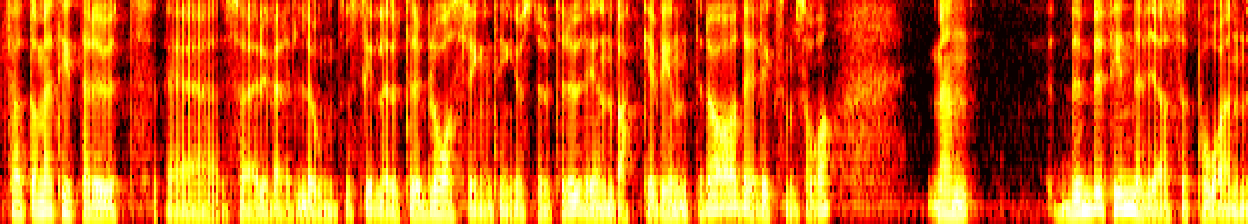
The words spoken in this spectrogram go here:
för att om jag tittar ut eh, så är det väldigt lugnt och stilla ute. Det blåser ingenting just nu. Det är en vacker vinterdag, det är liksom så. Men nu befinner vi alltså på en,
